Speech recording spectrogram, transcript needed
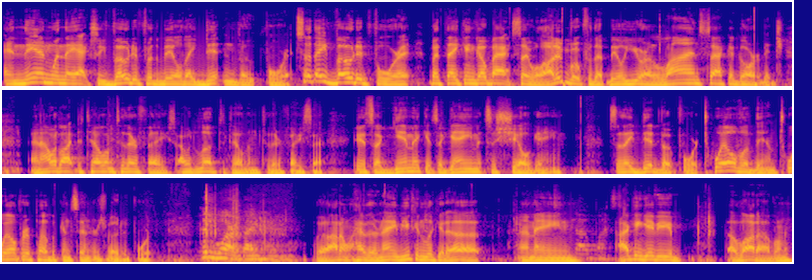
And then when they actually voted for the bill, they didn't vote for it. So they voted for it, but they can go back and say, Well, I didn't vote for that bill. You're a lying sack of garbage. And I would like to tell them to their face. I would love to tell them to their face that. It's a gimmick, it's a game, it's a shell game. So they did vote for it. 12 of them, 12 Republican senators voted for it. Who are they? Well, I don't have their name. You can look it up. I mean, I can give you a lot of them,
